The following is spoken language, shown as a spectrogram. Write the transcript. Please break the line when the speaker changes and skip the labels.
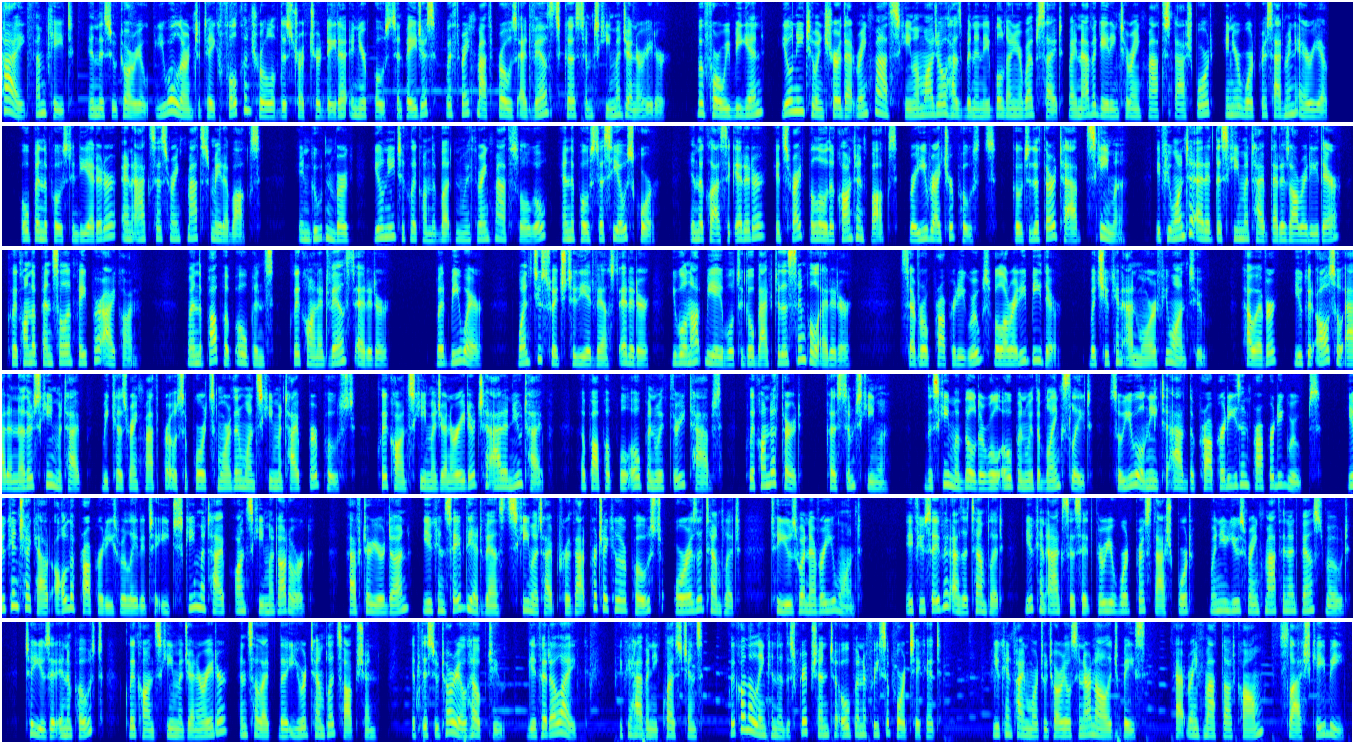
Hi, I'm Kate. In this tutorial, you will learn to take full control of the structured data in your posts and pages with Rank Math Pro's advanced custom schema generator. Before we begin, you'll need to ensure that Rank Math schema module has been enabled on your website by navigating to Rank Math's dashboard in your WordPress admin area. Open the post in the editor and access Rank Math's meta box. In Gutenberg, you'll need to click on the button with Rank Math's logo and the post SEO score. In the Classic editor, it's right below the content box where you write your posts. Go to the third tab, Schema. If you want to edit the schema type that is already there, click on the pencil and paper icon. When the pop-up opens, click on Advanced Editor. But beware, once you switch to the Advanced Editor, you will not be able to go back to the Simple Editor. Several property groups will already be there, but you can add more if you want to. However, you could also add another schema type because RankMath Pro supports more than one schema type per post. Click on Schema Generator to add a new type. A pop-up will open with three tabs. Click on the third, Custom Schema. The Schema Builder will open with a blank slate, so you will need to add the properties and property groups. You can check out all the properties related to each schema type on schema.org. After you're done, you can save the advanced schema type for that particular post or as a template to use whenever you want. If you save it as a template, you can access it through your WordPress dashboard when you use Rank Math in advanced mode. To use it in a post, click on Schema Generator and select the Your Templates option. If this tutorial helped you, give it a like. If you have any questions, click on the link in the description to open a free support ticket. You can find more tutorials in our knowledge base at rankmath.com/kb.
